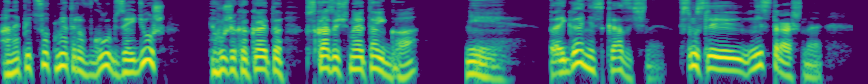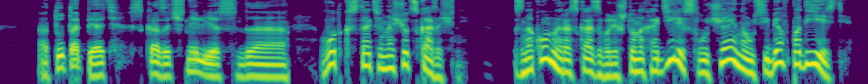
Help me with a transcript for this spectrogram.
а на 500 метров вглубь зайдешь, и уже какая-то сказочная тайга. Не, тайга не сказочная. В смысле, не страшная. А тут опять сказочный лес, да. Вот, кстати, насчет сказочной. Знакомые рассказывали, что находили случайно у себя в подъезде.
